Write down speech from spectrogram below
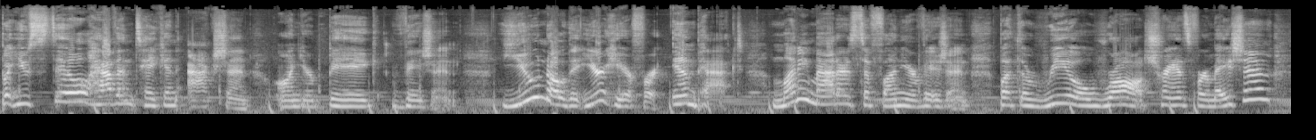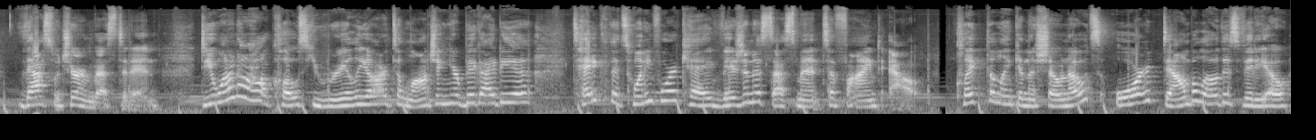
But you still haven't taken action on your big vision. You know that you're here for impact. Money matters to fund your vision, but the real, raw transformation that's what you're invested in. Do you want to know how close you really are to launching your big idea? Take the 24K Vision Assessment to find out. Click the link in the show notes or down below this video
